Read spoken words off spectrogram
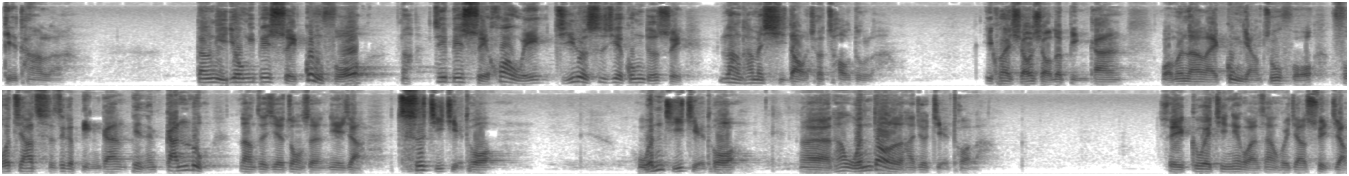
给他了。当你用一杯水供佛，那这杯水化为极乐世界功德水，让他们洗到就超度了。一块小小的饼干，我们拿来供养诸佛，佛加持这个饼干变成甘露，让这些众生念一下：吃即解脱，闻即解脱，呃，他闻到了，他就解脱了。所以各位今天晚上回家睡觉，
